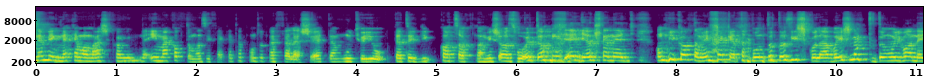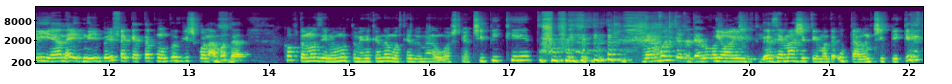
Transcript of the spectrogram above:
Nem még nekem a másik, ami, én már kaptam azért fekete pontot, mert feleseltem, úgyhogy jó. Tehát, hogy kacagtam, és az voltam, hogy egyetlen egy, amíg kaptam egy fekete pontot az iskolába, és nem tudom, hogy van-e ilyen egy négyben egy fekete pont az iskolába, de kaptam azért, mert mondtam, hogy nekem nem volt kedvem elolvasni a csipikét. Nem volt kedved elolvasni a Jaj, csipit? ez egy másik téma, de utálom csipikét.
